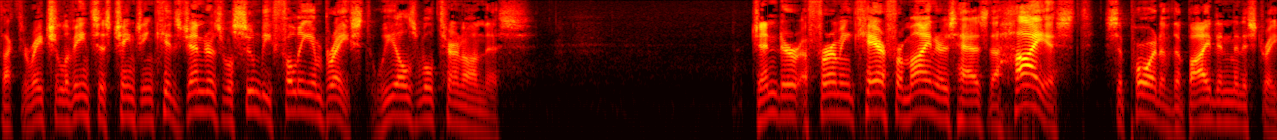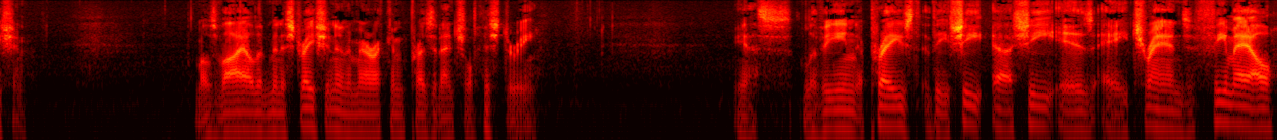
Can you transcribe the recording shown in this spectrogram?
Dr. Rachel Levine says changing kids' genders will soon be fully embraced. Wheels will turn on this. Gender affirming care for minors has the highest support of the Biden administration most vile administration in American presidential history. Yes, Levine praised the she. Uh, she is a trans female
